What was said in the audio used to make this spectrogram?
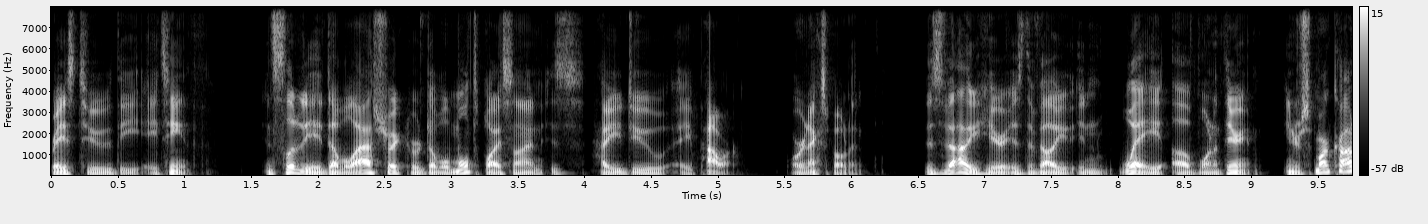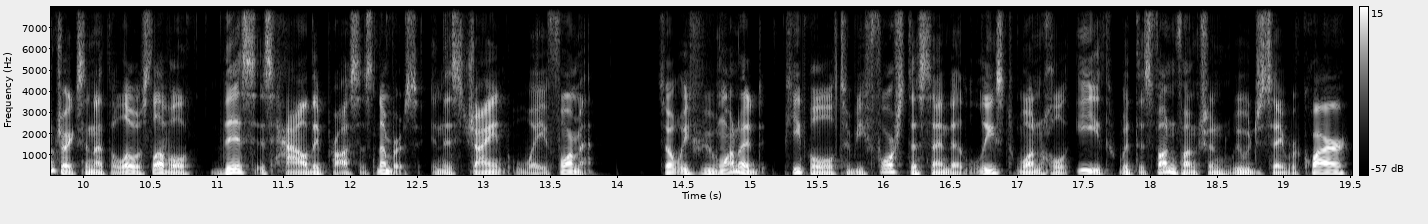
raised to the 18th. In Solidity, a double asterisk or double multiply sign is how you do a power or an exponent. This value here is the value in wei of one Ethereum. In your smart contracts and at the lowest level, this is how they process numbers in this giant wei format. So if we wanted people to be forced to send at least one whole ETH with this fun function, we would just say require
